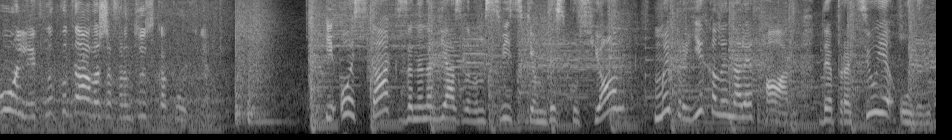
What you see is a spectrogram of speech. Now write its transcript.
Олік, ну куди ваша французька кухня? І ось так, за ненав'язливим світським дискусьйон, ми приїхали на Лефар, де працює Ульріх.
